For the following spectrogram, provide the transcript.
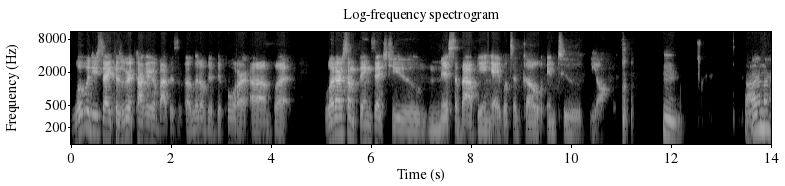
What would you say? Because we were talking about this a little bit before, um, but what are some things that you miss about being able to go into the office? Hmm. Um,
